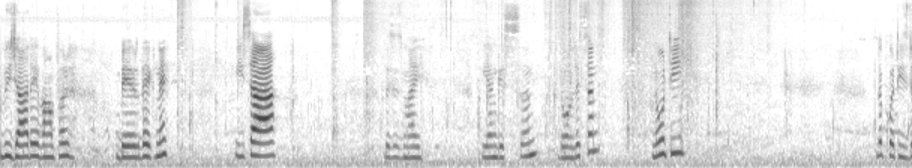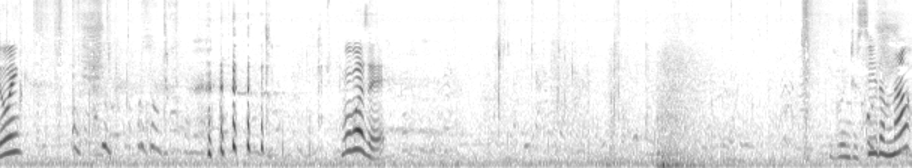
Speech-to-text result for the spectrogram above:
abhi ja rahe wahan par bear. Isa. This is my youngest son. Don't listen. Naughty. Look what he's doing. what was it? You're going to see them now?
